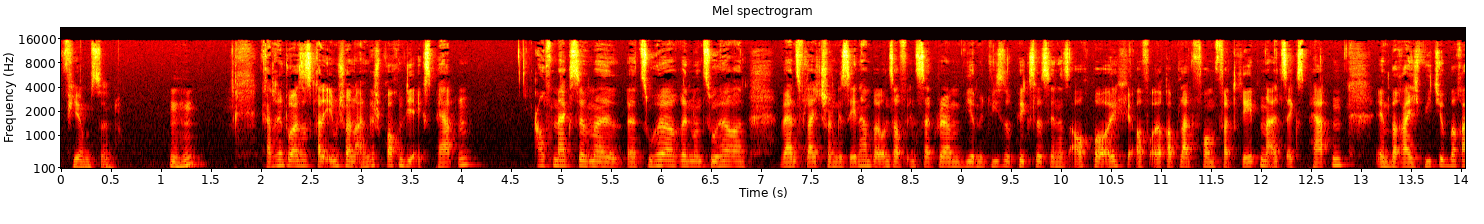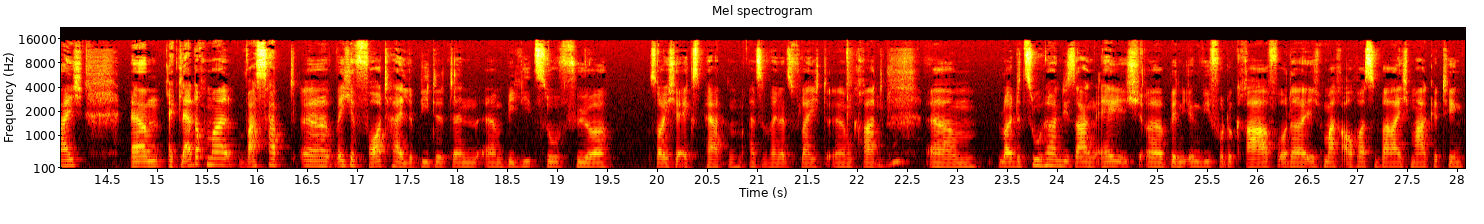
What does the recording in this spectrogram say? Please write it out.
firm sind. Mhm. Kathrin, du hast es gerade eben schon angesprochen, die Experten aufmerksame äh, Zuhörerinnen und Zuhörer werden es vielleicht schon gesehen haben bei uns auf Instagram. Wir mit Visopixel sind jetzt auch bei euch auf eurer Plattform vertreten als Experten im Bereich Videobereich. Ähm, erklär doch mal, was hat, äh, welche Vorteile bietet denn ähm, Belizo für solche Experten? Also wenn jetzt vielleicht ähm, gerade mhm. ähm, Leute zuhören, die sagen, hey, ich äh, bin irgendwie Fotograf oder ich mache auch was im Bereich Marketing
